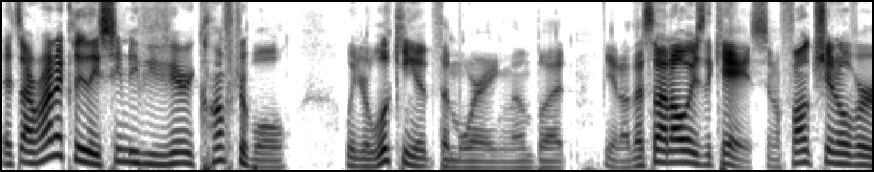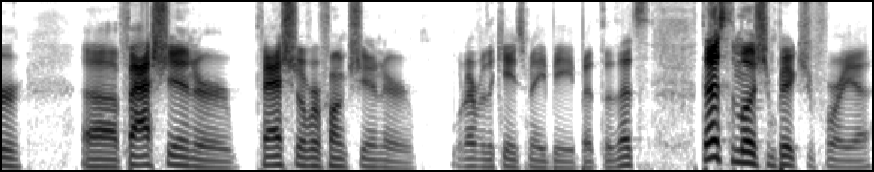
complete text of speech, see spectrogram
It's ironically they seem to be very comfortable when you're looking at them wearing them. But you know, that's not always the case. You know, function over uh, fashion or fashion over function or whatever the case may be. But that's that's the motion picture for you.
